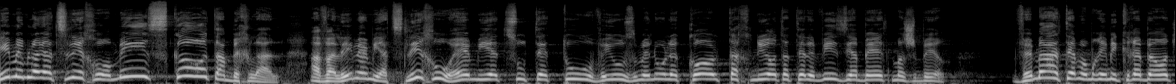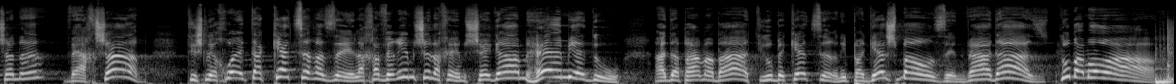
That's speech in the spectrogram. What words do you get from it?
אם הם לא יצליחו, מי יזכור אותם בכלל? אבל אם הם יצליחו, הם יצוטטו ויוזמנו לכל תכניות הטלוויזיה בעת משבר. ומה אתם אומרים יקרה בעוד שנה? ועכשיו, תשלחו את הקצר הזה לחברים שלכם, שגם הם ידעו. עד הפעם הבאה תהיו בקצר, ניפגש באוזן, ועד אז, תנו במוח!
